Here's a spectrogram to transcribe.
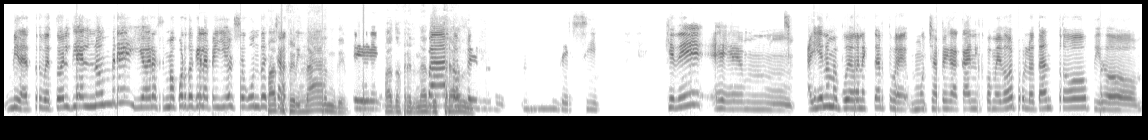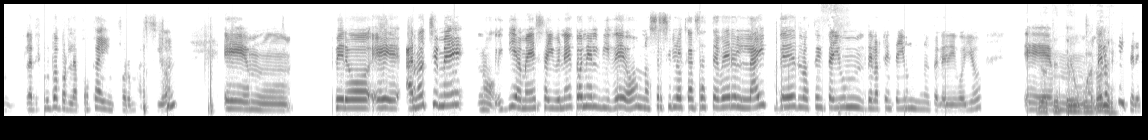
mira, tuve todo el día el nombre y ahora se me acuerdo que el apellido el segundo es Pato Fernández. Eh, Pato Fernández. Pato Fernández, sí quedé, eh, ayer no me pude conectar, tuve mucha pega acá en el comedor, por lo tanto pido la disculpa por la poca información. Em, pero eh, anoche me, no, hoy día me desayuné con el video, no sé si lo alcanzaste a ver, el live de los 31, de los 31 minutos, le digo yo, eh, de los títeres.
